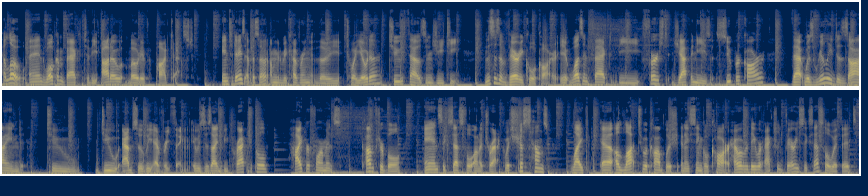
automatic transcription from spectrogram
Hello, and welcome back to the Automotive Podcast. In today's episode, I'm going to be covering the Toyota 2000 GT. And this is a very cool car. It was, in fact, the first Japanese supercar that was really designed to do absolutely everything. It was designed to be practical, high performance, comfortable, and successful on a track, which just sounds like uh, a lot to accomplish in a single car. However, they were actually very successful with it,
